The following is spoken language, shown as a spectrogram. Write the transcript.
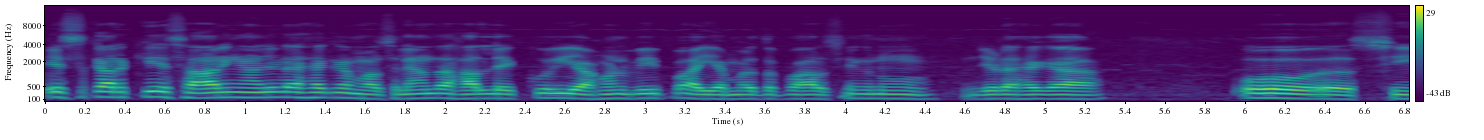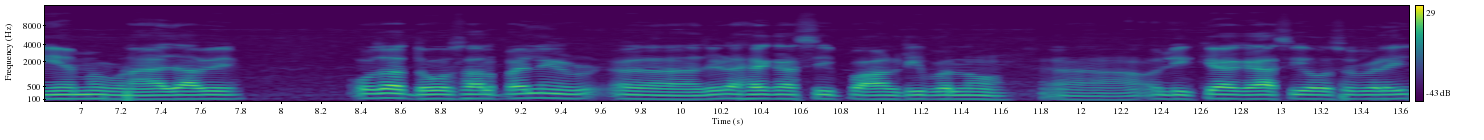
ਇਸ ਕਰਕੇ ਸਾਰੀਆਂ ਜਿਹੜਾ ਹੈਗਾ ਮਸਲਿਆਂ ਦਾ ਹੱਲ ਇੱਕੋ ਹੀ ਆ। ਹੁਣ ਵੀ ਭਾਈ ਅਮਰਤਪਾਲ ਸਿੰਘ ਨੂੰ ਜਿਹੜਾ ਹੈਗਾ ਉਹ ਸੀਐਮ ਬਣਾਇਆ ਜਾਵੇ। ਉਹਦਾ 2 ਸਾਲ ਪਹਿਲਾਂ ਜਿਹੜਾ ਹੈਗਾ ਸੀ ਪਾਰਟੀ ਵੱਲੋਂ ਉਲੀਕਿਆ ਗਿਆ ਸੀ ਉਸ ਵੇਲੇ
